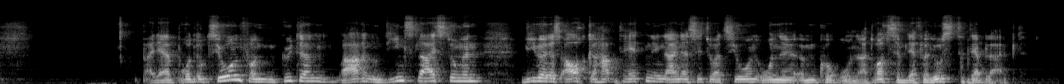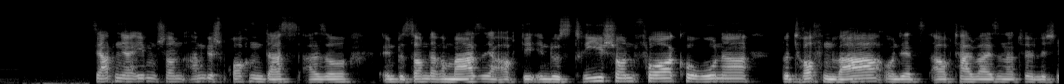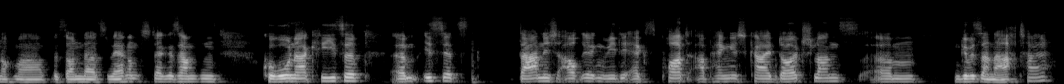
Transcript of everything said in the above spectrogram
bei der Produktion von Gütern, Waren und Dienstleistungen, wie wir das auch gehabt hätten in einer Situation ohne ähm, Corona. Trotzdem, der Verlust, der bleibt. Sie hatten ja eben schon angesprochen, dass also in besonderem Maße ja auch die Industrie schon vor Corona betroffen war und jetzt auch teilweise natürlich nochmal besonders während der gesamten Corona-Krise. Ähm, ist jetzt da nicht auch irgendwie die Exportabhängigkeit Deutschlands ähm, ein gewisser Nachteil?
